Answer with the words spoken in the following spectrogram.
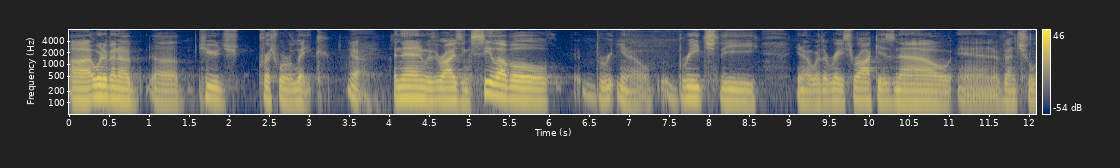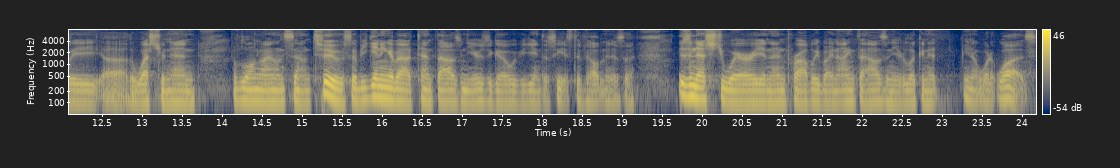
uh, it would have been a, a huge freshwater lake. Yeah. And then with rising sea level, bre- you know, breach the, you know, where the Race Rock is now, and eventually uh, the western end of Long Island Sound too. So beginning about 10,000 years ago, we began to see its development as a as an estuary, and then probably by 9,000, you're looking at you know what it was.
